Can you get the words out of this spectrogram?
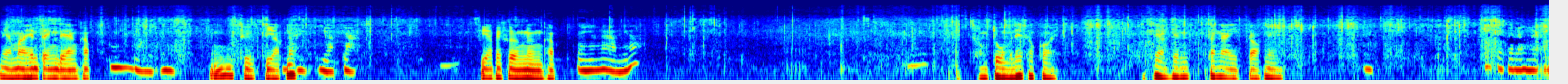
เนี่ยมาเห็นแตงแดงครับ ถือเหยียบเนาะเหยียบจ้ะเสียไปเครื่องหนึ่งครับ แต่ยังงามนี่เนาะสองจูมมาได้เท่ากอยเนี่ยเห็นข้างในอีกดอกหนึ่งก็จะกำลังงาม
